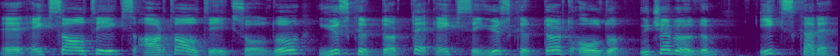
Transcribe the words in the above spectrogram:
E, eksi 6x artı 6x oldu. 144 de eksi 144 oldu. 3'e böldüm. x kare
